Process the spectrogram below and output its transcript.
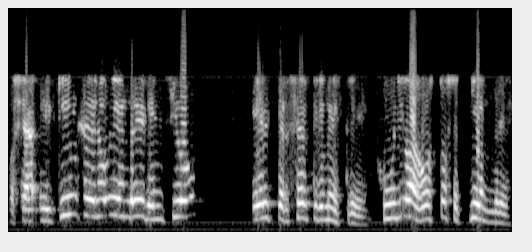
o sea, el 15 de noviembre venció el tercer trimestre, julio, agosto, septiembre.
